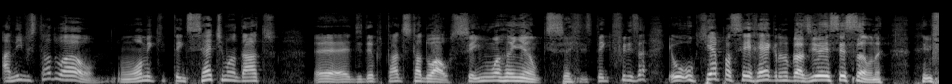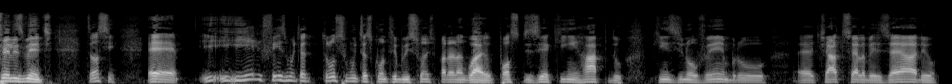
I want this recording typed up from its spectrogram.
a nível estadual. Um homem que tem sete mandatos é, de deputado estadual, sem um arranhão, que tem que frisar. Eu, o que é para ser regra no Brasil é exceção, né? Infelizmente. Então, assim, é, e, e, ele fez muita, trouxe muitas contribuições para Aranguá. Eu posso dizer aqui em rápido, 15 de novembro, é, Teatro Cela Belisário,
